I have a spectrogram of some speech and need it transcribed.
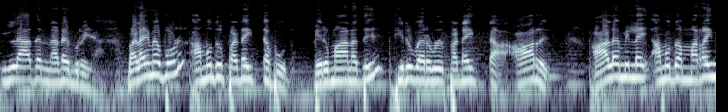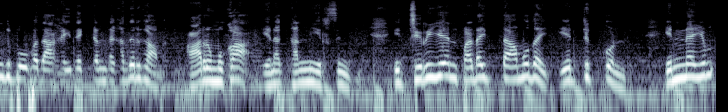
இல்லாத நடைமுறையா? வளைமை போல் அமுது படைத்த போது பெருமானது திருவருள் படைத்த ஆறு. ஆழமில்லை அமுதம் மறைந்து போவதாக இதைக் கண்ட கதிர்காமன் ஆறுமுகா என கண்ணீர் சிந்தி இச்சிறியன் படைத்த அமுதை ஏற்றுக்கொண்டு என்னையும்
